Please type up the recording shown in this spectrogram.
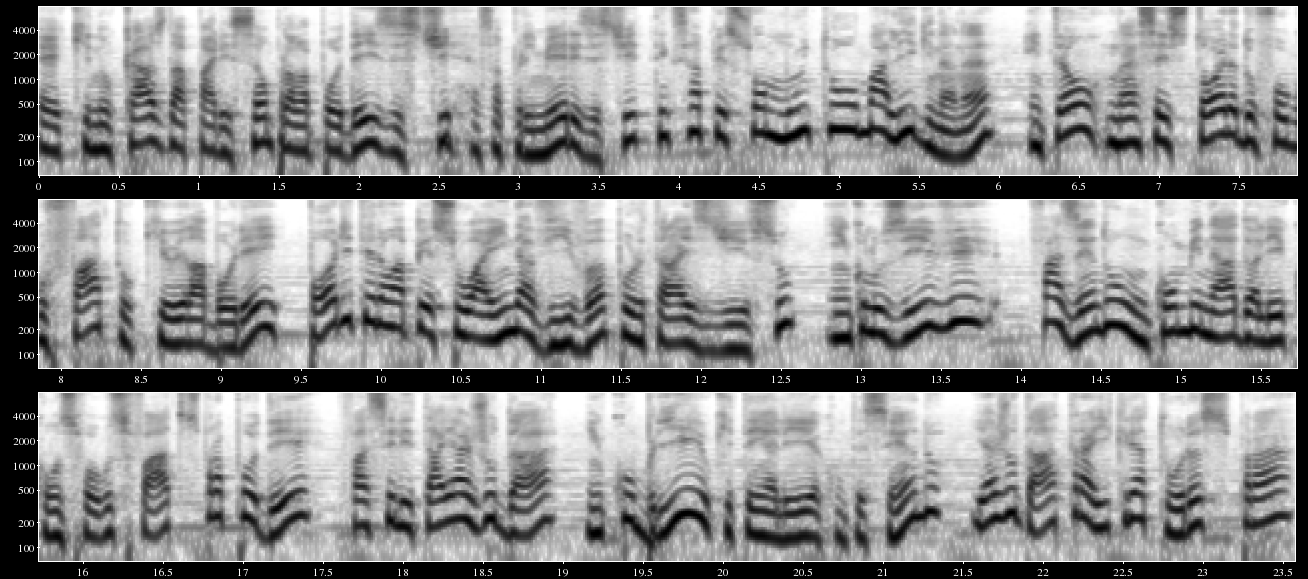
é que no caso da aparição, para ela poder existir, essa primeira existir, tem que ser uma pessoa muito maligna, né? Então, nessa história do fogo fato que eu elaborei, pode ter uma pessoa ainda viva por trás disso, inclusive fazendo um combinado ali com os fogos fatos para poder facilitar e ajudar, encobrir o que tem ali acontecendo e ajudar a atrair criaturas para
